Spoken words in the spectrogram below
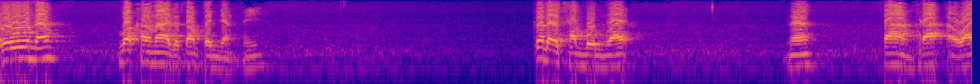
รู้นะ ว่าข้างหน้าจะต้องเป็นอย่างนี้ ก็ได้ทำบุญไว้ นะ สร้างพระเอาไว้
